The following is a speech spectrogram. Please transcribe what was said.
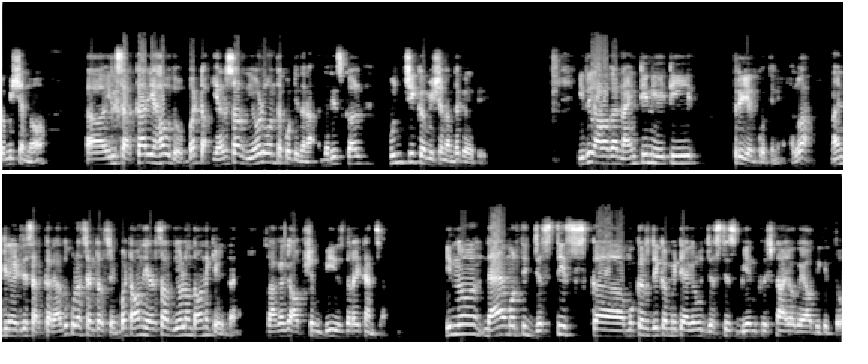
ಕಮಿಷನ್ ಇಲ್ಲಿ ಸರ್ಕಾರಿ ಹೌದು ಬಟ್ ಎರಡ್ ಸಾವಿರದ ಏಳು ಅಂತ ಕೊಟ್ಟಿದ್ದಾನೆ. That is called Punchhi commission ಅಂತ ಕರಿತೀವಿ. ಇದು ಯಾವಾಗ? ನೈನ್ಟೀನ್ ಏಯ್ಟಿ ತ್ರೀ ಅನ್ಕೋತೀನಿ, ಅಲ್ವಾ? ನೈನ್ಟೀನ್ ಏಯ್ಟಿ ಸರ್ಕಾರ, ಅದು ಕೂಡ ಸೆಂಟ್ರಲ್ ಸ್ಟೇಟ್ ಬಟ್ ಅವನು ಎರಡ್ ಸಾವಿರದ ಏಳು ಅಂತ ಅವನೇ ಕೇಳಿದ್ದಾನೆ. ಸೊ ಹಾಗಾಗಿ option B is the right answer ಇನ್ನು ನ್ಯಾಯಮೂರ್ತಿ ಜಸ್ಟಿಸ್ ಮುಖರ್ಜಿ ಕಮಿಟಿ ಆಗಿರ್ಬೋದು ಜಸ್ಟಿಸ್ ಬಿ ಎನ್ ಕೃಷ್ಣ ಆಯೋಗ ಯಾವ್ದಕ್ಕಿತ್ತು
